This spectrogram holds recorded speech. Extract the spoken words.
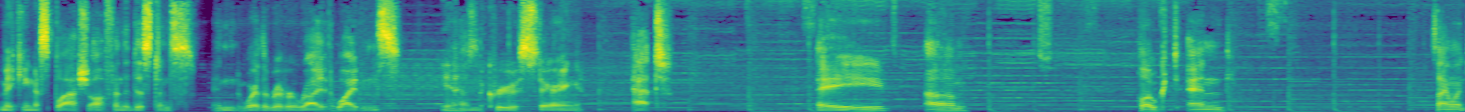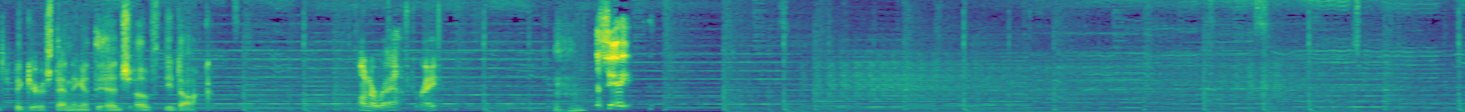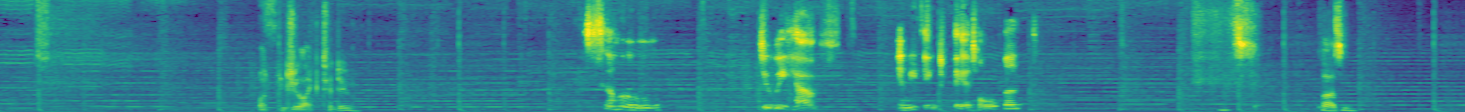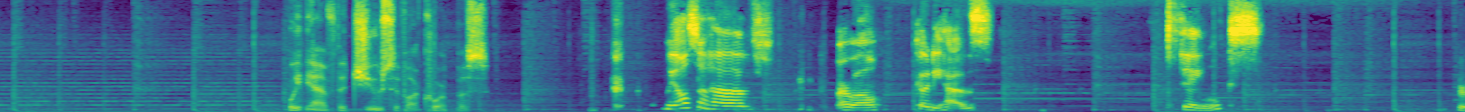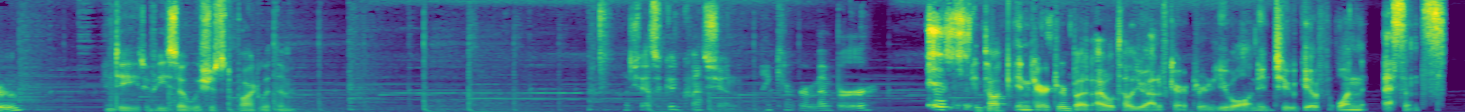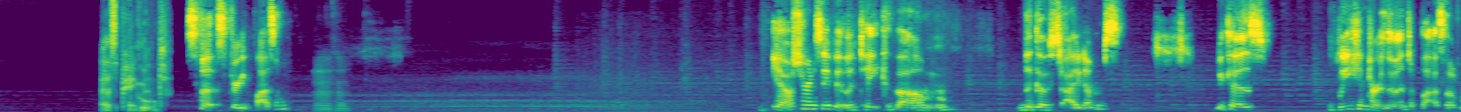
making a splash off in the distance and where the river ri- widens Yes. and the crew staring at a um cloaked and silent figure standing at the edge of the dock. On a raft, right? Mm-hmm. A ferry. What would you like to do? So, do we have anything to pay a toll with? Plasm. We have the juice of our corpus. We also have, or well, Cody has things. True. Indeed, if he so wishes to part with them. Actually, that's a good question. I can't remember. If You can talk in character, but I will tell you out of character. You all need to give one essence as payment. so, that's three plasma. Mm-hmm. Yeah, I was trying to see if it would take the um the ghost items because we can turn them into plasma.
